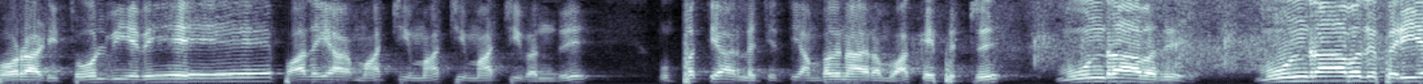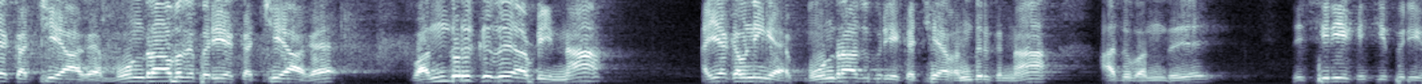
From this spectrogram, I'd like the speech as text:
போராடி தோல்வியவே பாதையாக மாற்றி மாற்றி மாற்றி வந்து முப்பத்தி ஆறு லட்சத்தி ஐம்பதனாயிரம் வாக்கை பெற்று மூன்றாவது மூன்றாவது பெரிய கட்சியாக மூன்றாவது பெரிய கட்சியாக வந்திருக்குது அப்படின்னா ஐயா கவனிங்க மூன்றாவது பெரிய கட்சியா வந்திருக்குன்னா அது வந்து இது சிறிய கட்சி பெரிய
